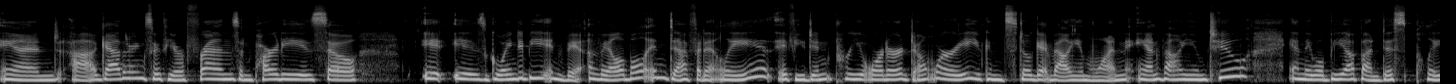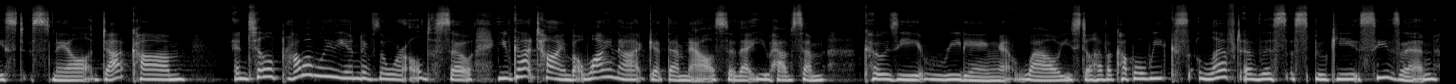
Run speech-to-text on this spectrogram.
and uh, gatherings with your friends and parties. So it is going to be inv- available indefinitely. If you didn't pre order, don't worry. You can still get volume one and volume two, and they will be up on displacedsnail.com until probably the end of the world. So you've got time, but why not get them now so that you have some cozy reading while you still have a couple weeks left of this spooky season?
